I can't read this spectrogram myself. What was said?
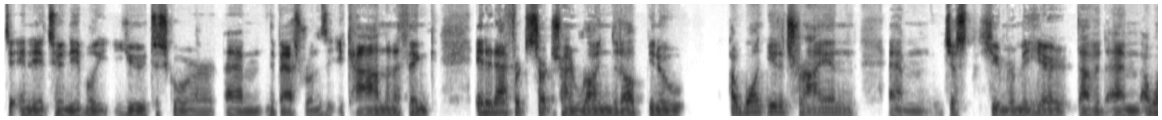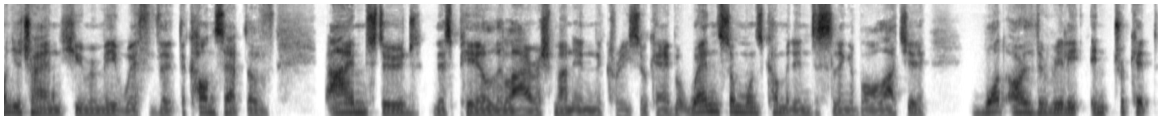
to to enable you to score um, the best runs that you can. And I think in an effort to start to try and round it up, you know, I want you to try and um, just humor me here, David. Um, I want you to try and humor me with the the concept of I'm stood this pale little Irishman in the crease, okay? But when someone's coming in to sling a ball at you, what are the really intricate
